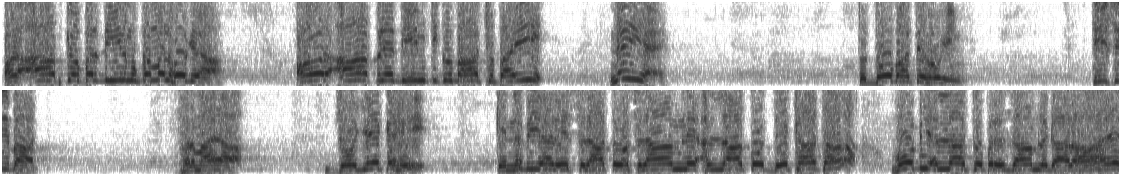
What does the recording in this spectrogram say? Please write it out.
اور آپ کے اوپر دین مکمل ہو گیا اور آپ نے دین کی کوئی بات چھپائی نہیں ہے۔ تو دو باتیں ہو گئیں۔ تیسری بات، فرمایا، جو یہ کہے کہ نبی علیہ السلاط وسلام نے اللہ کو دیکھا تھا وہ بھی اللہ کے اوپر الزام لگا رہا ہے۔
